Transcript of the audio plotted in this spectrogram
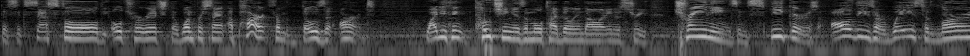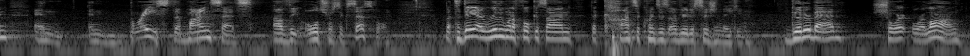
the successful, the ultra rich, the 1% apart from those that aren't. Why do you think coaching is a multi billion dollar industry? Trainings and speakers, all of these are ways to learn and embrace the mindsets of the ultra successful. But today I really want to focus on the consequences of your decision making. Good or bad, short or long,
